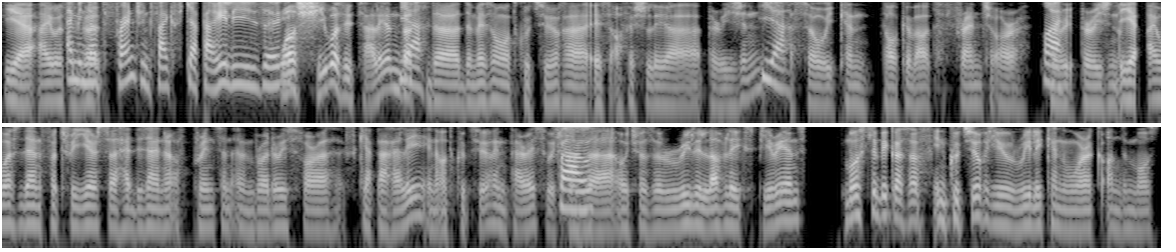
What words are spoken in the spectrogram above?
Yeah, I was. I mean, not French. In fact, Schiaparelli is. Uh, well, she was Italian, but Yeah. the the Maison Haute Couture uh, is officially uh, Parisian. Yeah. So we can talk about French or. Pari- Parisian. Yeah, I was then for three years a head designer of prints and embroideries for uh, Schiaparelli in Haute Couture in Paris, which was Wow. uh, which was a really lovely experience. Mostly because of in couture, you really can work on the most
